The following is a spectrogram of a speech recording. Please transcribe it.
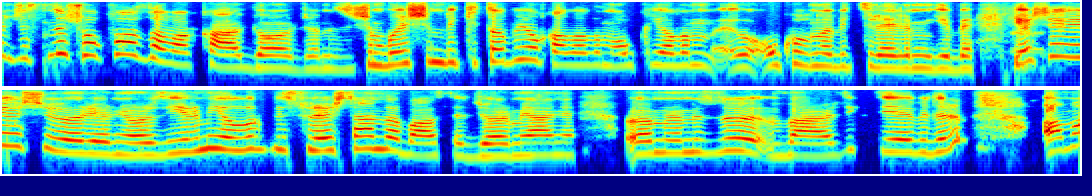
öncesinde çok fazla vaka gördüğümüz için. Bu işin bir kitabı yok alalım okuyalım e, okulunu bitirelim gibi. Evet. Yaşa yaşa öğreniyoruz. 20 yıllık bir süreçten de bahsediyorum. Yani ömrümüzü verdik diyebilirim. Ama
